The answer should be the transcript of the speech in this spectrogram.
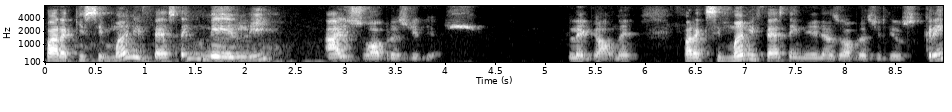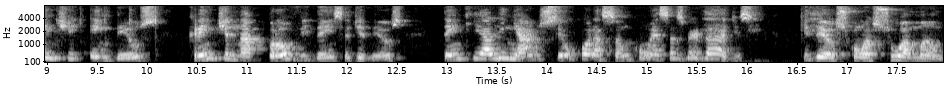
para que se manifestem nele as obras de Deus. Legal, né? Para que se manifestem nele as obras de Deus. Crente em Deus, crente na providência de Deus, tem que alinhar o seu coração com essas verdades. Que Deus, com a sua mão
